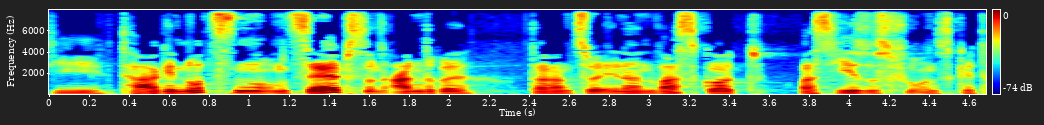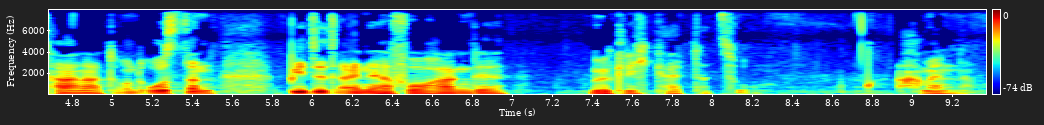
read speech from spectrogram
die Tage nutzen, uns selbst und andere daran zu erinnern, was Gott, was Jesus für uns getan hat. Und Ostern bietet eine hervorragende Möglichkeit dazu. Amen.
